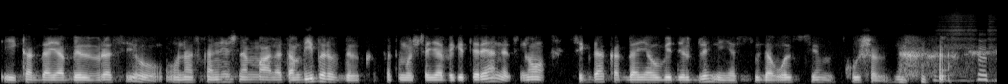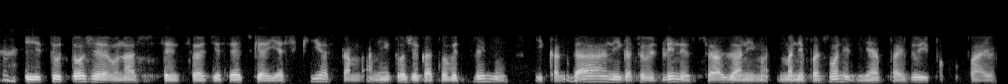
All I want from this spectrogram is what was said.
И когда я был в России, у нас, конечно, мало там выборов было, потому что я вегетарианец, но всегда, когда я увидел блины, я с удовольствием кушал. И тут тоже у нас в Сенсо-Десецке есть киоск, там они тоже готовят блины. И когда они готовят блины, сразу они мне позвонят, я пойду и покупаю.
